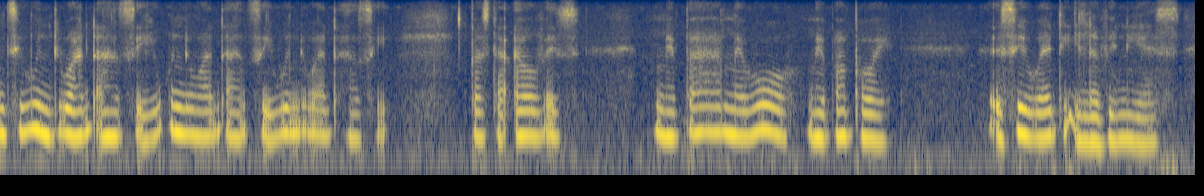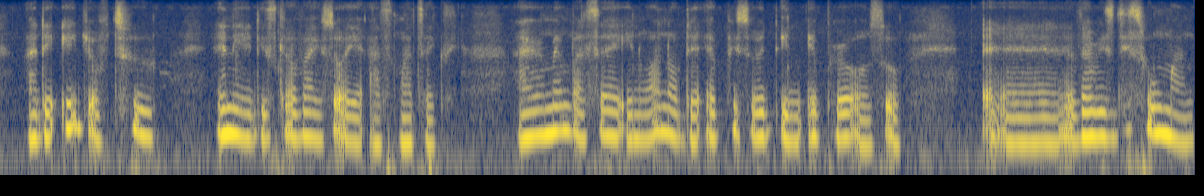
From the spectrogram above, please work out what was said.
Nti wondi w'adanse yi wondi w'adanse yi wondi w'adanse yi Pastor Elvis me ba me wo me ba boy. Ɛsɛ wadi eleven years. At the age of two ɛna I discover saw a asthmatic I remember say in one of the episode in April or so uh, there is this woman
